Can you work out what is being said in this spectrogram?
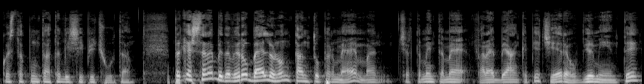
questa puntata vi sia piaciuta. Perché sarebbe davvero bello, non tanto per me, ma certamente a me farebbe anche piacere, ovviamente,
